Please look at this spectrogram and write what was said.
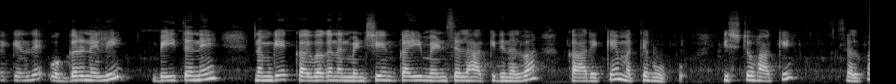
ಯಾಕೆಂದರೆ ಒಗ್ಗರಣೆಯಲ್ಲಿ ಬೇಯ್ತಾನೆ ನಮಗೆ ಕ ಇವಾಗ ನಾನು ಮೆಣಸಿನ್ಕಾಯಿ ಮೆಣಸೆಲ್ಲ ಹಾಕಿದ್ದೀನಲ್ವ? ಖಾರಕ್ಕೆ ಮತ್ತು ಉಪ್ಪು. ಇಷ್ಟು ಹಾಕಿ ಸ್ವಲ್ಪ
